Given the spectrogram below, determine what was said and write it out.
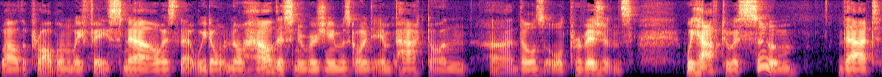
Well, the problem we face now is that we don't know how this new regime is going to impact on uh, those old provisions. We have to assume that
